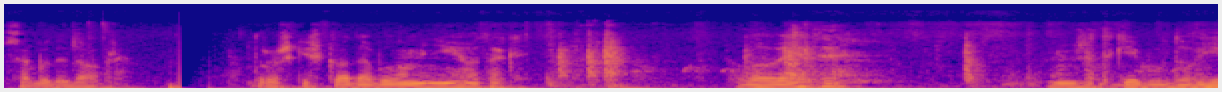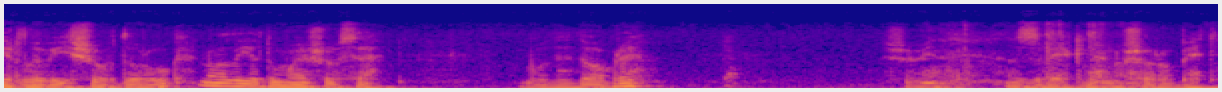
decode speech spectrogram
все буде добре. Трошки шкода було мені його так ловити. Він вже такий був довірливий, йшов до рук. Ну, але я думаю, що все буде добре. Що він звикне, ну що робити.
